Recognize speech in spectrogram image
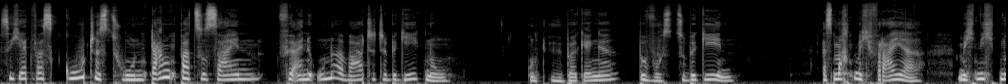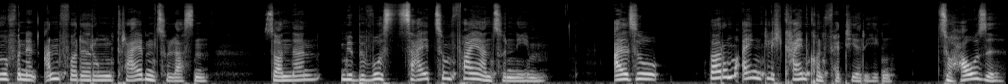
Sich etwas Gutes tun, dankbar zu sein für eine unerwartete Begegnung und Übergänge bewusst zu begehen. Es macht mich freier, mich nicht nur von den Anforderungen treiben zu lassen, sondern mir bewusst Zeit zum Feiern zu nehmen. Also, warum eigentlich kein Konfettiregen? Zu Hause,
